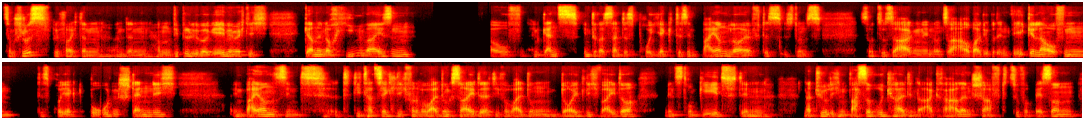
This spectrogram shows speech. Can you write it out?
Zum Schluss, bevor ich dann an den Herrn Wippel übergebe, möchte ich gerne noch hinweisen auf ein ganz interessantes Projekt, das in Bayern läuft. Das ist uns sozusagen in unserer Arbeit über den Weg gelaufen. Das Projekt Bodenständig. In Bayern sind die tatsächlich von der Verwaltungsseite, die Verwaltung deutlich weiter, wenn es darum geht, den natürlichen Wasserrückhalt in der Agrarlandschaft zu verbessern.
